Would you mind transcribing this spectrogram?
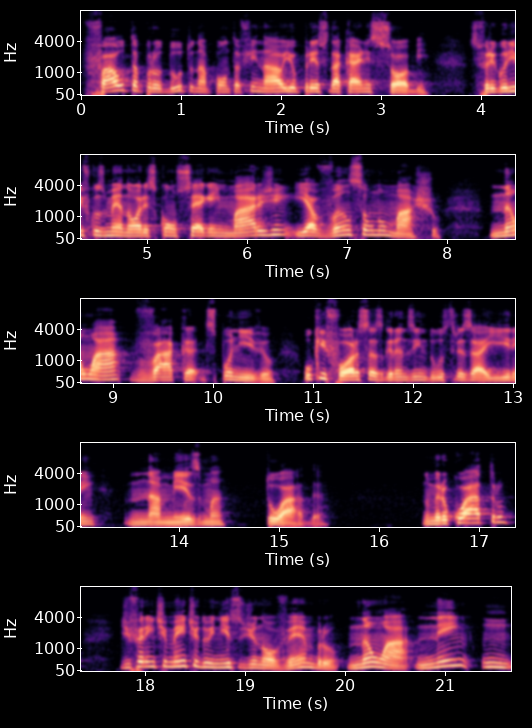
falta produto na ponta final e o preço da carne sobe. Os frigoríficos menores conseguem margem e avançam no macho. Não há vaca disponível, o que força as grandes indústrias a irem na mesma toada. Número 4. Diferentemente do início de novembro, não há nem um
